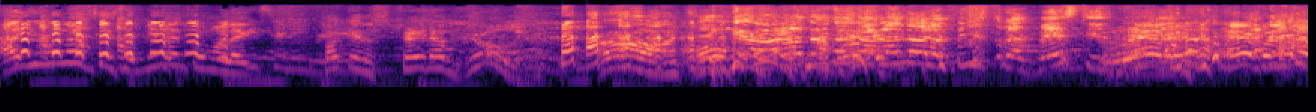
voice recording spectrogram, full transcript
Hay unas que se miran como like fucking straight up girls. Oh, yeah. Estás hablando de los pinches transvestis, Eh, güey. eh, por eso,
